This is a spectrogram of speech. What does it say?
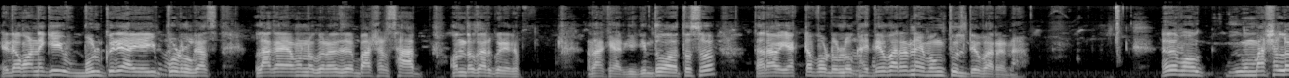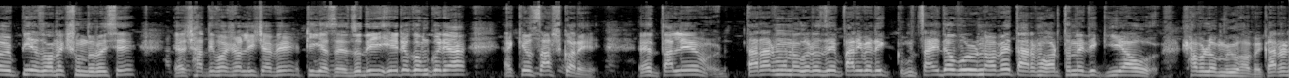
এটা অনেকেই ভুল করে এই পটল গাছ লাগায় মনে করে যে বাসার ছাদ অন্ধকার করে রাখে আর কি। কিন্তু অথচ তারা একটা পটলও খাইতেও পারে না এবং তুলতেও পারে না। মাসাল্লাহ পেঁয়াজ অনেক সুন্দর হয়েছে সাথী ফসল হিসাবে, ঠিক আছে। যদি এরকম করে কেউ চাষ করে তাহলে তারার মনে করো যে পারিবারিক চাহিদাও পূরণ হবে, তার অর্থনৈতিক ইয়াও স্বাবলম্বী হবে। কারণ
